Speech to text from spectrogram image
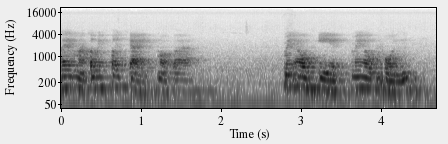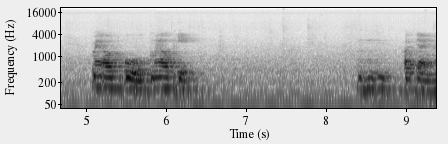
แรกมาก็ไม่เข้าใจบอกว่า ไม่เอาเหตุไม่เอาผล ไม่เอาถูก ไม่เอาผิด เข้าใจไหม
